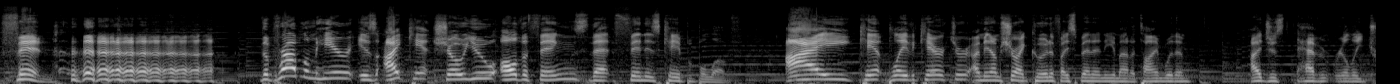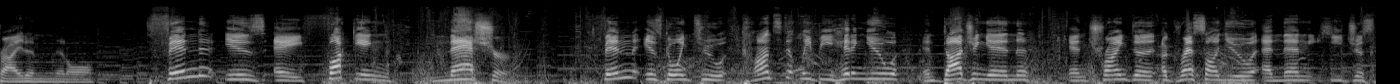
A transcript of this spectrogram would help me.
Finn. the problem here is I can't show you all the things that Finn is capable of. I can't play the character. I mean, I'm sure I could if I spent any amount of time with him. I just haven't really tried him at all. Finn is a fucking masher. Finn is going to constantly be hitting you and dodging in and trying to aggress on you, and then he just...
